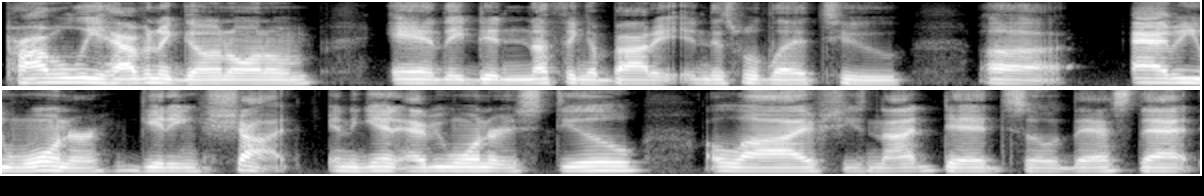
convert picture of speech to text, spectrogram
probably having a gun on him and they did nothing about it and this would lead to uh, Abby Zwerner getting shot. And again Abby Zwerner is still alive. She's not dead. So that's that.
